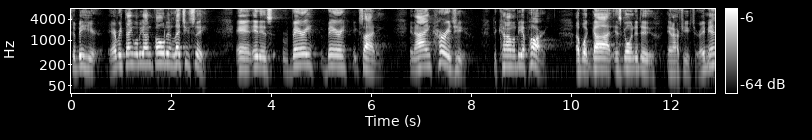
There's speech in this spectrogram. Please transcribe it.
to be here. Everything will be unfolded and let you see. And it is very, very exciting. And I encourage you to come and be a part of what God is going to do in our future. Amen?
